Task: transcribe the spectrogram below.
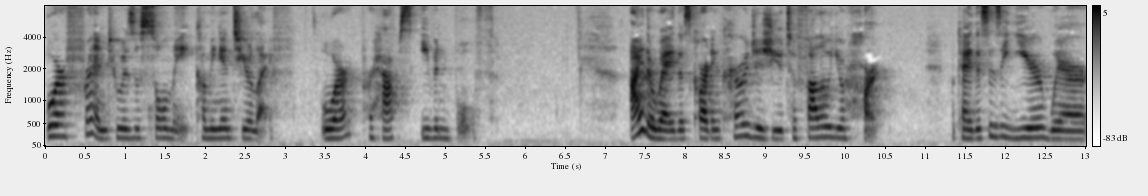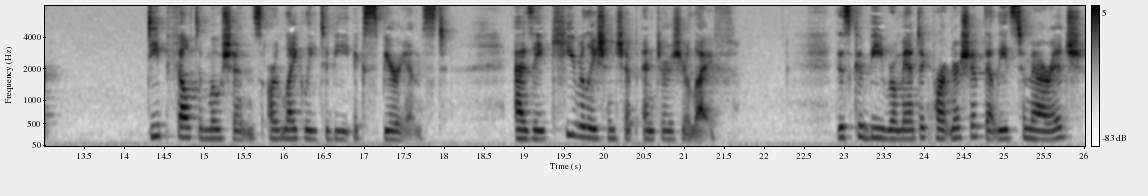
or a friend who is a soulmate coming into your life, or perhaps even both. Either way, this card encourages you to follow your heart. Okay, this is a year where deep felt emotions are likely to be experienced as a key relationship enters your life. This could be romantic partnership that leads to marriage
